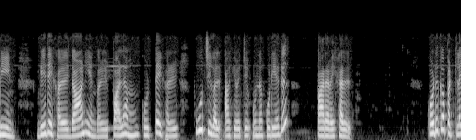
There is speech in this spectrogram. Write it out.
மீன். விதைகள் தானியங்கள் பழம் கொட்டைகள் பூச்சிகள் ஆகியவற்றை உண்ணக்கூடியது பறவைகள். கொடுக்கப்பட்டுள்ள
